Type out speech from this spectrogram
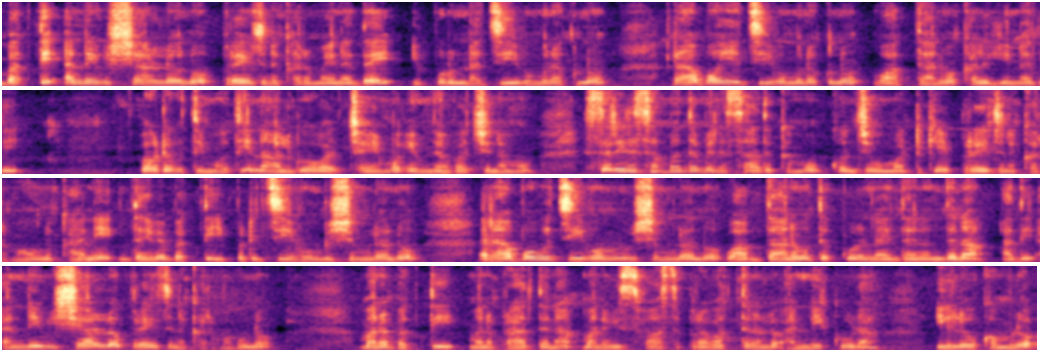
భక్తి అన్ని విషయాల్లోనూ ప్రయోజనకరమైనదై ఇప్పుడున్న జీవమునకును రాబోయే జీవమునకును వాగ్దానము కలిగినది. ఒకటవ తిమోతి నాలుగవ అధ్యాయము ఎనిమిదవ వచనము. శరీర సంబంధమైన సాధకము కొంచెం మట్టుకే ప్రయోజనకరమవును కానీ దైవభక్తి ఇప్పటి జీవం విషయంలోనూ రాబో జీవం విషయంలోనూ వాగ్దానముతో కూడినదనందున అది అన్ని విషయాల్లో ప్రయోజనకరమవును మన భక్తి మన ప్రార్థన మన విశ్వాస ప్రవర్తనలు అన్నీ కూడా ఈ లోకంలో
